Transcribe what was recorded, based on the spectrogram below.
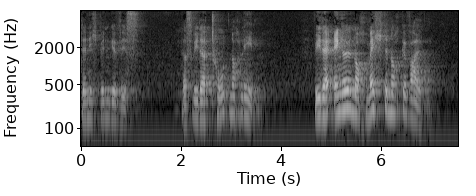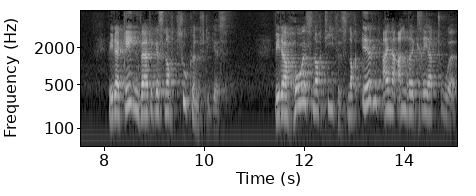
Denn ich bin gewiss, dass weder Tod noch Leben, weder Engel noch Mächte noch Gewalten, weder Gegenwärtiges noch Zukünftiges, weder Hohes noch Tiefes, noch irgendeine andere Kreatur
